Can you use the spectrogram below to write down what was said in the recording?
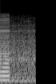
You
